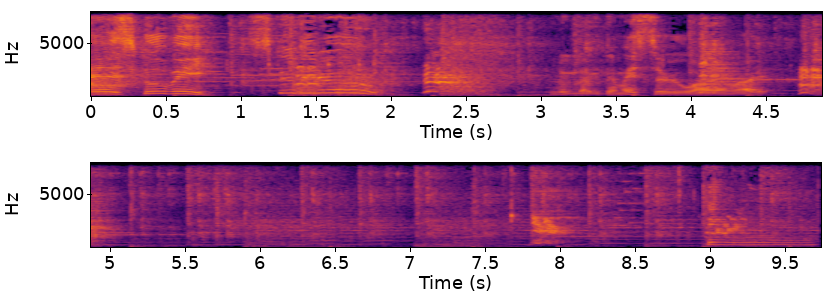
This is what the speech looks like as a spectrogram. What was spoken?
Hey, Scooby! Scooby Doo! Look like the mystery Warren, right? Ding!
